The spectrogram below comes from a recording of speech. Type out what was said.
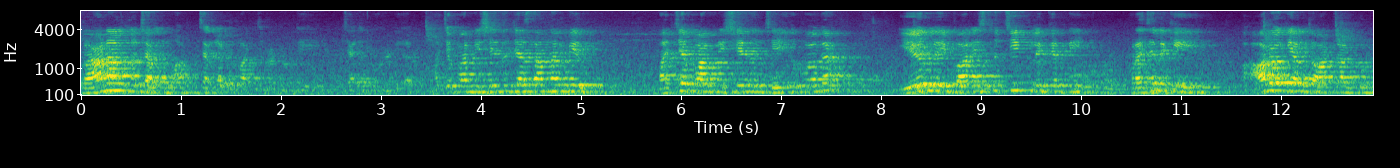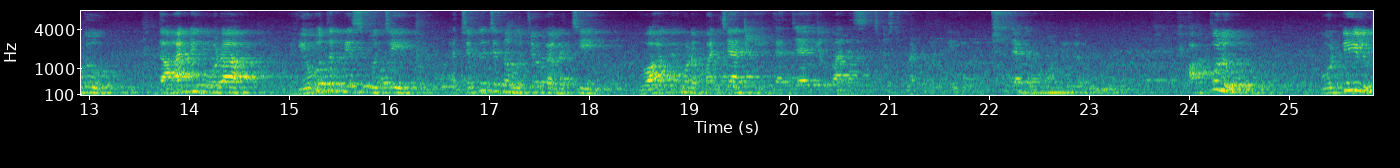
ప్రాణాలతో చల్ల చల్లగా జగన్మోహన్ రెడ్డి గారు. మద్యపాన నిషేధం చేస్తా ఉన్నారు మీరు. మద్యపాన నిషేధం చేయకపోగా ఏరులు పాలిస్తూ చీప్ లిక్కర్ని ప్రజలకి ఆరోగ్యాలతో ఆటలాడుకుంటూ దాన్ని కూడా యువతను తీసుకొచ్చి ఆ చిన్న చిన్న ఉద్యోగాలు ఇచ్చి వారిని కూడా మద్యానికి గంజాయికి బానిస చేస్తున్నటువంటి జగన్మోహన్ రెడ్డి గారు. అప్పులు వడ్డీలు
